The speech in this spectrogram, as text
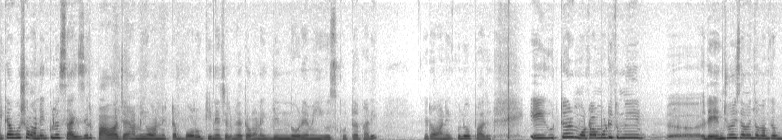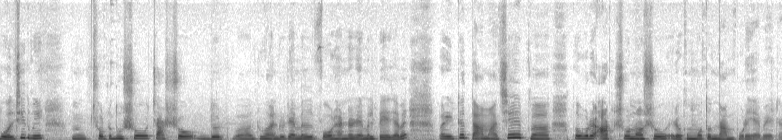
এটা অবশ্য অনেকগুলো সাইজের পাওয়া যায়। আমি অনেকটা বড় কিনেছিলাম, যাতে অনেক দিন ধরে আমি ইউজ করতে পারি। এটা অনেকগুলো পাওয়া যায়। এইটার মোটামুটি তুমি রেঞ্জ ওয়াইজ আমি তোমাকে বলছি তুমি ছোট দুশো চারশো two hundred M L four hundred M L পেয়ে যাবে। বাট এটার দাম আছে আহ, তো ওপরে আটশো নশো এরকম মতন দাম পড়ে যাবে এটা।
